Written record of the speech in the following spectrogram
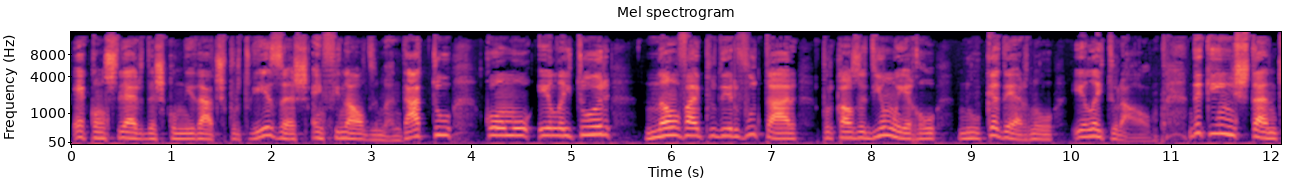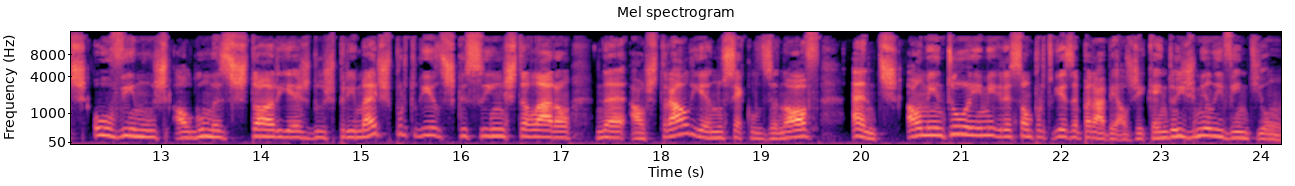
é conselheiro das comunidades portuguesas em final de mandato. Como eleitor, não vai poder votar por causa de um erro no caderno eleitoral. Daqui a instantes ouvimos algumas histórias dos primeiros portugueses que se instalaram na Austrália no século XIX. Antes, aumentou a imigração portuguesa para a Bélgica em 2021.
